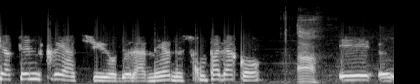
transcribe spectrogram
certaines créatures de la mer ne seront pas d'accord Ah, et euh,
